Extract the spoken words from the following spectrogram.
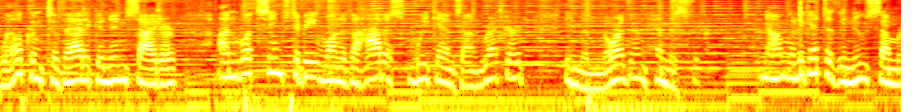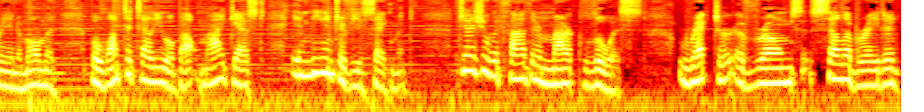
Welcome to Vatican Insider on what seems to be one of the hottest weekends on record in the Northern Hemisphere. Now, I'm going to get to the news summary in a moment, but want to tell you about my guest in the interview segment, Jesuit Father Mark Lewis, rector of Rome's celebrated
